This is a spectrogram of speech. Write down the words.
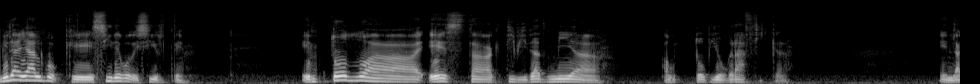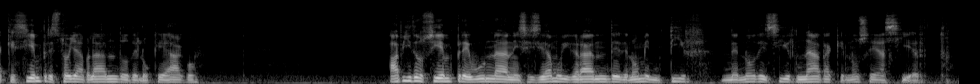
Mira, hay algo que sí debo decirte. En toda esta actividad mía autobiográfica, en la que siempre estoy hablando de lo que hago, ha habido siempre una necesidad muy grande de no mentir, de no decir nada que no sea cierto.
